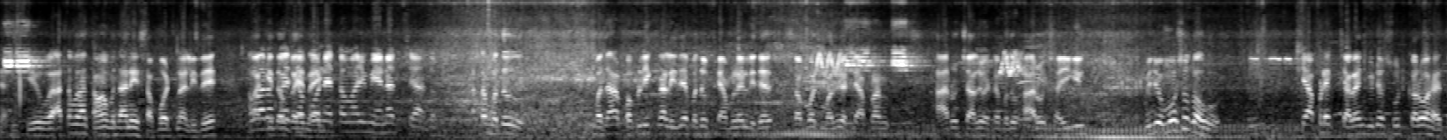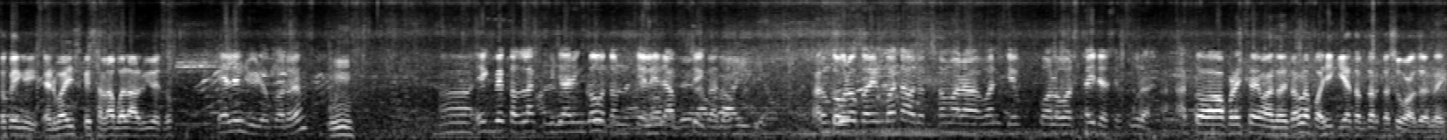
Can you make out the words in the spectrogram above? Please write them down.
થેન્ક યુ આ તો બધા તમારા બધાની સપોર્ટના લીધે. બાકી તો કંઈ નહીં. તમારી મહેનત છે આ તો. આ તો બધું બધા પબ્લિકના લીધે બધું ફેમિલીને લીધે સપોર્ટ મળ્યું એટલે આપણને સારું ચાલ્યું એટલે બધું સારું થઈ ગયું. બીજું હું શું કહું? કે આપણે એક ચેલેન્જ વીડિયો શૂટ કરવો હોય તો કંઈ એડવાઇસ કંઈ સલાહ બલા આવી હોય તો? ચેલેન્જ વીડિયો કરો એમ? હમ. એક બે કલાક વિચારીને કહું તમને ચેલેન્જ આપશે તો પૂરો કરીને બતાવો તો તમારા વન કે ફોલોવર્સ થઈ જશે પૂરા. આ તો આપણે છે વાંધો નહીં. ચાલો પછી ગયા તમ તાર કશું વાંધો નહીં.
